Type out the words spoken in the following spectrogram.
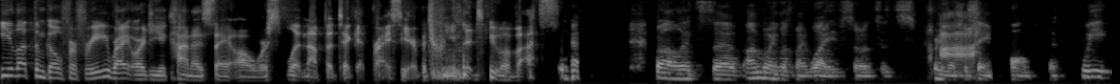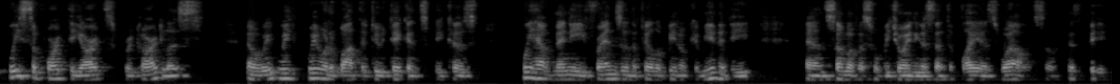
you let them go for free, right? Or do you kind of say, "Oh, we're splitting up the ticket price here between the two of us"? Well, it's uh, I'm going with my wife, so it's it's pretty much ah. the same cost. But we we support the arts regardless. You know, we we we would have bought the two tickets because we have many friends in the Filipino community, and some of us will be joining us at the play as well. So it'd be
